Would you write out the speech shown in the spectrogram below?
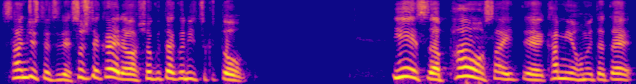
30節でそして彼らは食卓に着くとイエスはパンを裂いて神を褒めたたえ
